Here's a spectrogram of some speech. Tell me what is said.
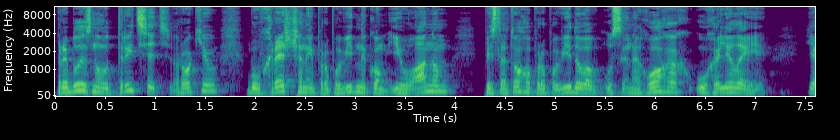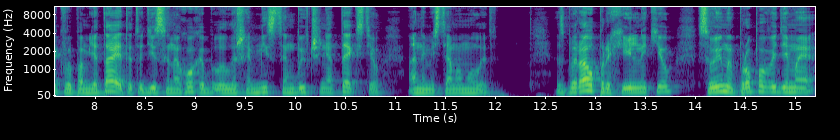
Приблизно у 30 років був хрещений проповідником Іоанном, після того проповідував у синагогах у Галілеї. Як ви пам'ятаєте, тоді синагоги були лише місцем вивчення текстів, а не місцями молитв. Збирав прихильників, своїми проповідями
